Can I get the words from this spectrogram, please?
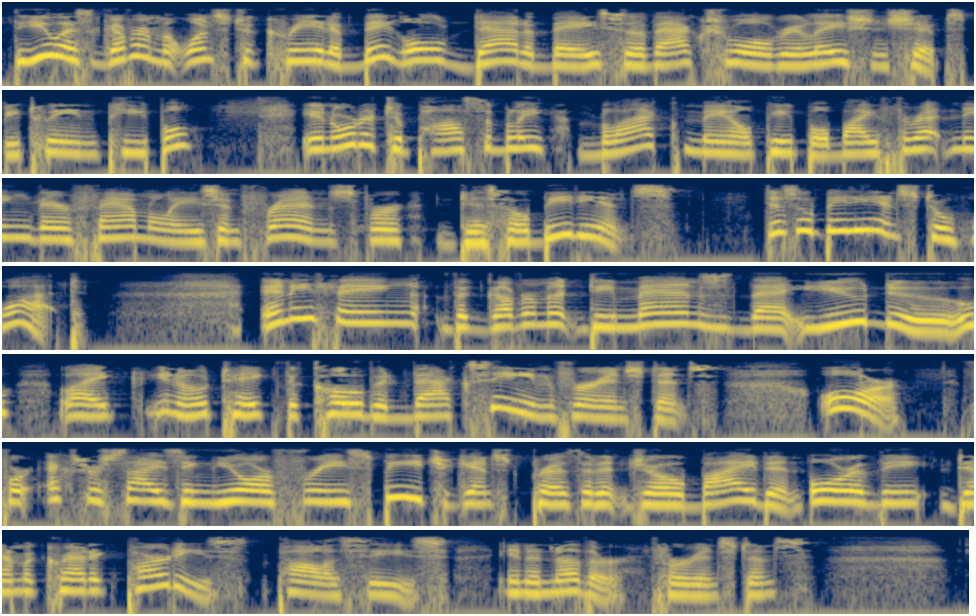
The U.S. government wants to create a big old database of actual relationships between people in order to possibly blackmail people by threatening their families and friends for disobedience. Disobedience to what? Anything the government demands that you do, like, you know, take the COVID vaccine, for instance, or for exercising your free speech against President Joe Biden or the Democratic Party's policies in another, for instance.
